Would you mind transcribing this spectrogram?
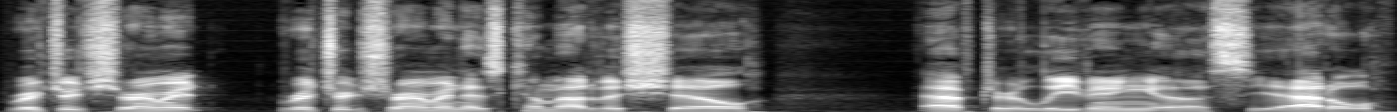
Richard Sherman, Richard Sherman has come out of his shell after leaving uh, Seattle,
